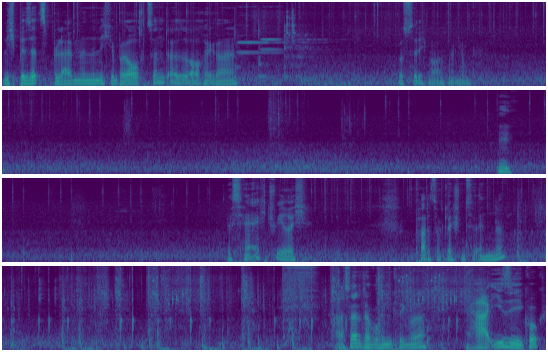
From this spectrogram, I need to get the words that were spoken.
nicht besetzt bleiben, wenn sie nicht gebraucht sind. Also auch egal. Rüste dich mal aus, mein Junge. Hm. Bisher echt schwierig. Part ist doch gleich schon zu Ende. Das werdet ihr wohl hinkriegen, oder? Ja, easy, guck.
